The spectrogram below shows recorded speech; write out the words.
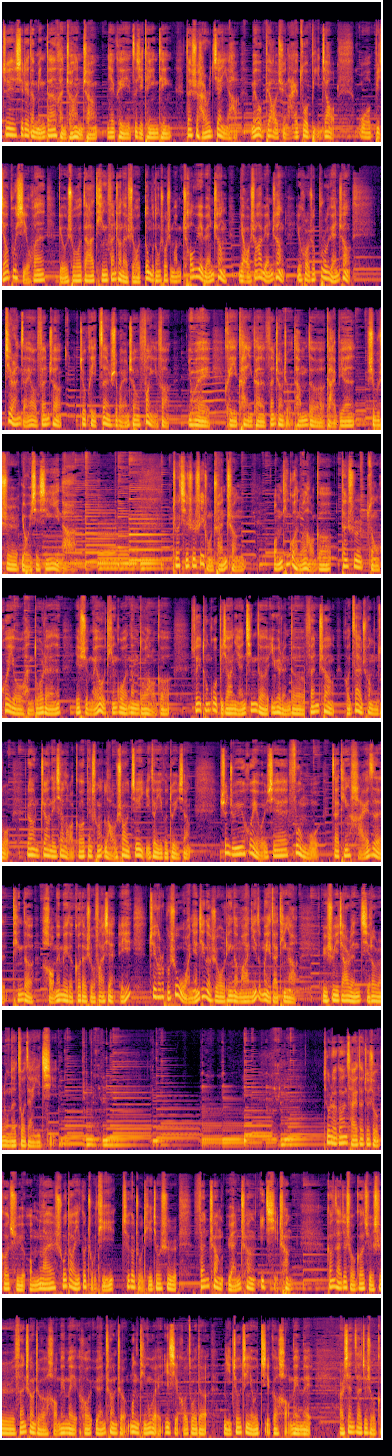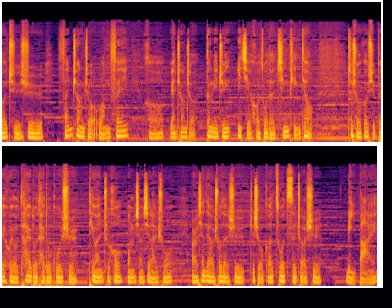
这一系列的名单很长很长，你也可以自己听一听。但是还是建议哈，没有必要去拿来做比较。我比较不喜欢，比如说大家听翻唱的时候，动不动说什么超越原唱、秒杀原唱，又或者说不如原唱。既然咱要翻唱，就可以暂时把原唱放一放。因为可以看一看翻唱者他们的改编是不是有一些新意呢？这其实是一种传承。我们听过很多老歌，但是总会有很多人也许没有听过那么多老歌，所以通过比较年轻的音乐人的翻唱和再创作，让这样的一些老歌变成老少皆宜的一个对象。甚至于会有一些父母在听孩子听的好妹妹的歌的时候，发现，诶，这歌不是我年轻的时候听的吗？你怎么也在听啊？于是，一家人其乐融融地坐在一起。就着刚才的这首歌曲，我们来说到一个主题，这个主题就是翻唱、原唱一起唱。刚才这首歌曲是翻唱者好妹妹和原唱者孟庭苇一起合作的《你究竟有几个好妹妹》，而现在这首歌曲是翻唱者王菲和原唱者邓丽君一起合作的《清平调》。这首歌曲背后有太多太多故事，听完之后我们详细来说。而现在要说的是，这首歌作词者是李白。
